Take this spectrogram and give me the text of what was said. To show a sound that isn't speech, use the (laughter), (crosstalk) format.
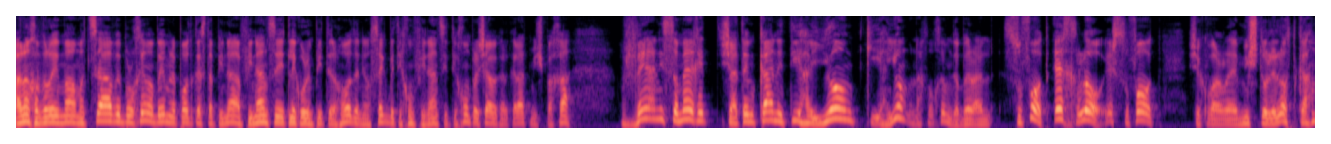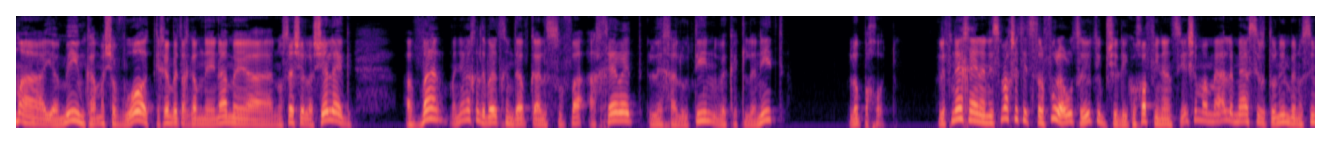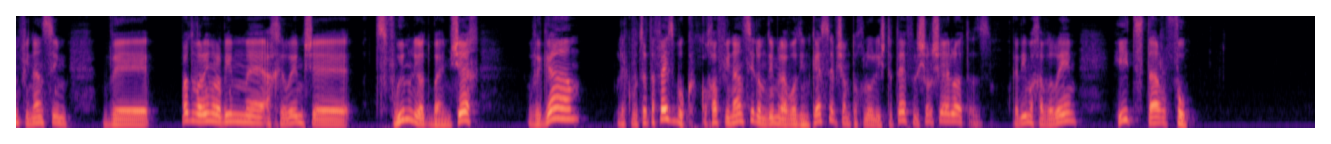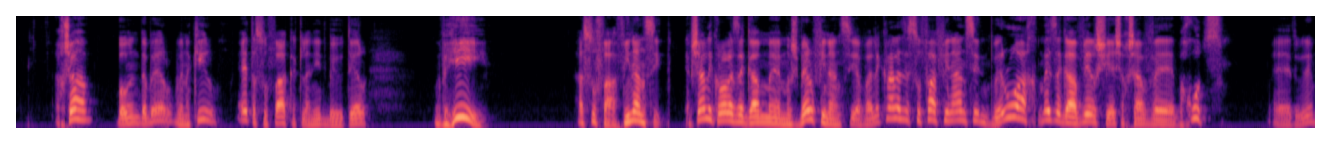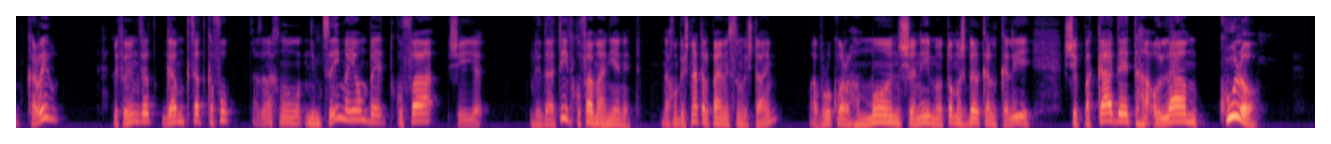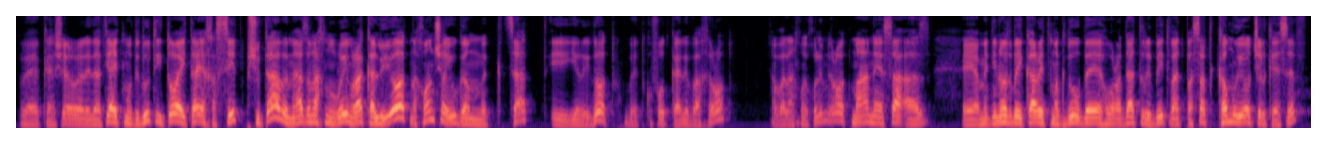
אהלן חברים, מה המצב? וברוכים הבאים לפודקאסט הפינה הפיננסית. לי קוראים פיטר הוד, אני עוסק בתיחום פיננסי, תיחום פרישה וכלכלת משפחה. ואני שמח שאתם כאן איתי היום, כי היום אנחנו הולכים לדבר על סופות. איך לא? יש סופות שכבר אה, משתוללות כמה ימים, כמה שבועות. לכם בטח גם נהנה מהנושא של השלג. אבל אני הולך לדבר איתכם דווקא על סופה אחרת לחלוטין וקטלנית, לא פחות. לפני כן, אני אשמח שתצטרפו לערוץ היוטיוב שלי, כוכב פיננסי. יש שם מעל ל-100 סרטונים בנושאים פיננסיים ועוד דברים רבים אה, אחרים שצפויים להיות בהמשך, וגם לקבוצת הפייסבוק, כוכב פיננסי, לומדים לעבוד עם כסף, שם תוכלו להשתתף, לשאול שאלות. אז קדימה חברים, הצטרפו. עכשיו, בואו נדבר ונכיר את הסופה הקטלנית ביותר, והיא הסופה הפיננסית. אפשר לקרוא לזה גם אה, משבר פיננסי, אבל נקרא לזה סופה פיננסית ברוח מזג האוויר שיש עכשיו אה, בחוץ. אה, אתם יודעים, קריר. לפעמים קצת, גם קצת קפוא. אז אנחנו נמצאים היום בתקופה שהיא, לדעתי, תקופה מעניינת. אנחנו בשנת 2022, עברו כבר המון שנים מאותו משבר כלכלי שפקד את העולם כולו. וכאשר לדעתי ההתמודדות איתו הייתה יחסית פשוטה, ומאז אנחנו רואים רק עליות, נכון שהיו גם קצת ירידות בתקופות כאלה ואחרות, אבל אנחנו יכולים לראות מה נעשה אז. אה, המדינות בעיקר התמקדו בהורדת ריבית והדפסת כמויות של כסף.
